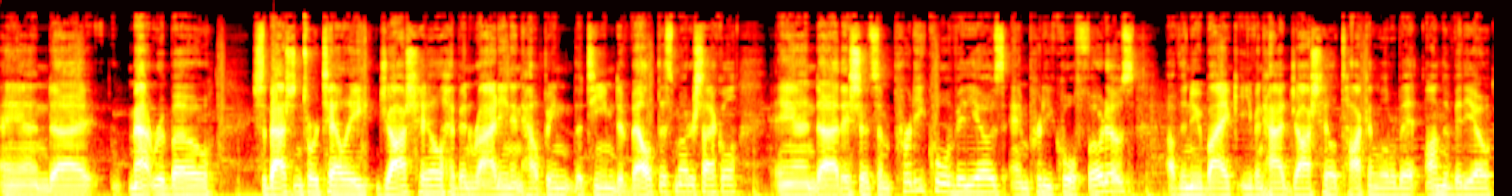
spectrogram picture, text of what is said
And uh, Matt Rebeaud, Sebastian Tortelli, Josh Hill have been riding and helping the team develop this motorcycle. And uh, they showed some pretty cool videos and pretty cool photos of the new bike. Even had Josh Hill talking a little bit on the video.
